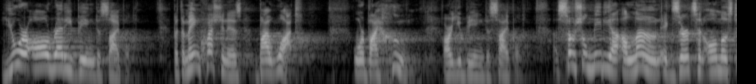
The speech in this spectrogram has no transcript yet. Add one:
You're already being discipled. But the main question is by what or by whom are you being discipled? Social media alone exerts an almost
